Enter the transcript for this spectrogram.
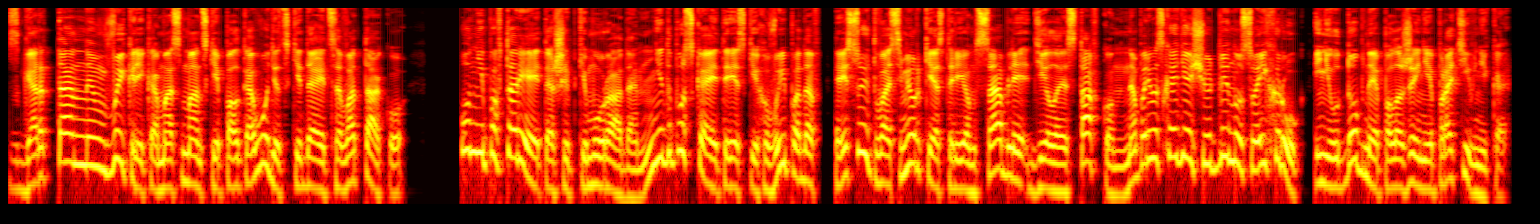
С гортанным выкриком османский полководец кидается в атаку. Он не повторяет ошибки Мурада, не допускает резких выпадов, рисует восьмерки острием сабли, делая ставку на превосходящую длину своих рук и неудобное положение противника.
